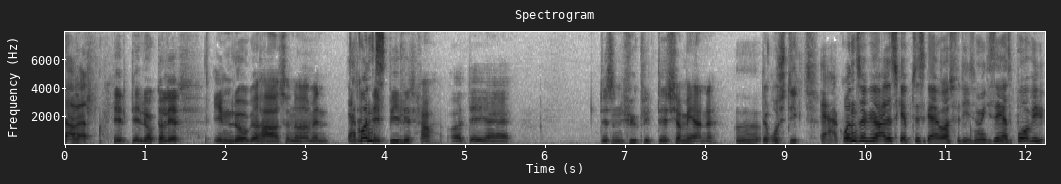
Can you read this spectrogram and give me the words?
Der er vand. Det, det lugter lidt indelukket her og sådan noget, men Ja, det, grund- det er billigt her, og det er, det er sådan hyggeligt, det er charmerende, mm. det er rustikt. Ja, grunden til, at vi var lidt skeptiske, er jo også fordi, som I kan se her, så bor vi,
